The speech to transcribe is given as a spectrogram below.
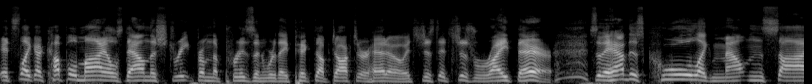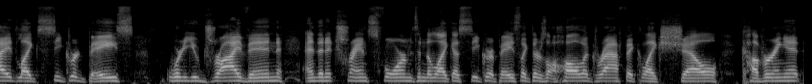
it's like a couple miles down the street from the prison where they picked up Dr. Hedo. It's just, it's just right there. So they have this cool like mountainside, like secret base where you drive in and then it transforms into like a secret base. Like there's a holographic like shell covering it.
